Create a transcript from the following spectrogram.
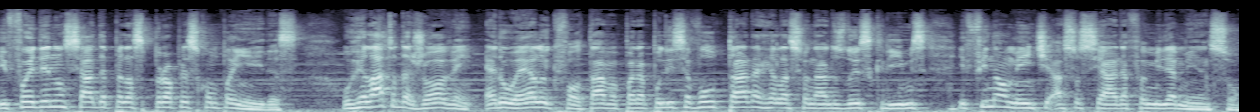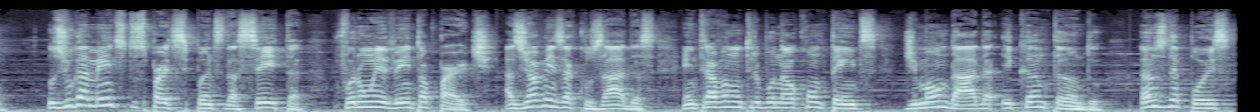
e foi denunciada pelas próprias companheiras. O relato da jovem era o elo que faltava para a polícia voltar a relacionar os dois crimes e finalmente associar a família Manson. Os julgamentos dos participantes da seita foram um evento à parte. As jovens acusadas entravam no tribunal contentes, de mão dada e cantando. Anos depois,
